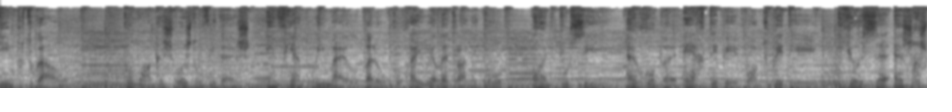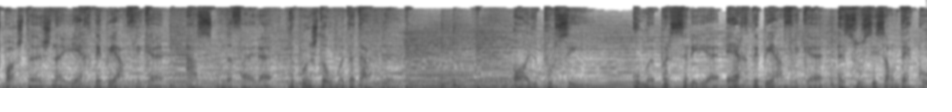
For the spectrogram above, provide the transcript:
e em Portugal. Coloque as suas dúvidas enviando o e-mail para o correio eletrónico olheporsi.rtp.pt e ouça as respostas na RDP África à segunda-feira, depois da uma da tarde. Olhe por si uma parceria RDP África, Associação DECO,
